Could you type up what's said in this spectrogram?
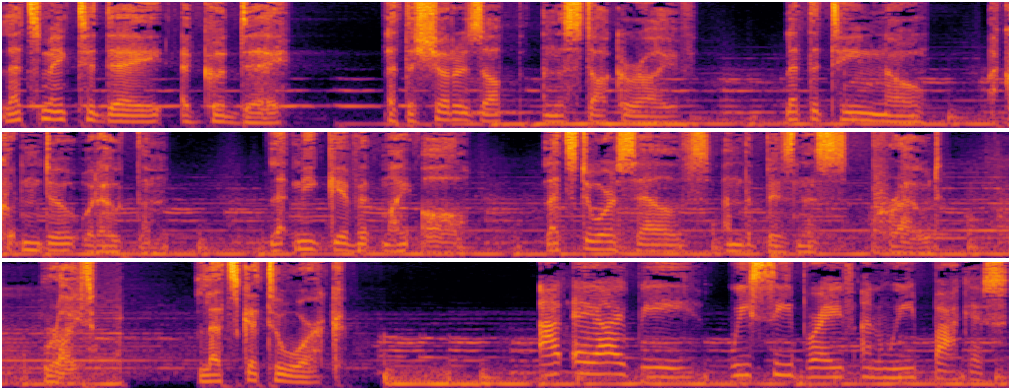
Let's make today a good day. Let the shutters up and the stock arrive. Let the team know I couldn't do it without them. Let me give it my all. Let's do ourselves and the business proud. Right. Let's get to work. At AIB, we see Brave and we back it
